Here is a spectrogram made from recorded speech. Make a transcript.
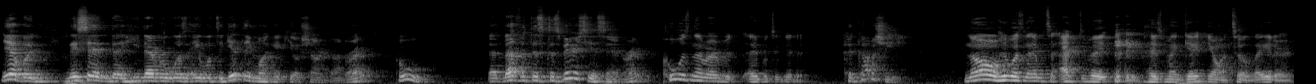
Yeah, but they said that he never was able to get the Mangekyo Sharingan, right? Who? That, that's what this conspiracy is saying, right? Who was never ever able to get it? Kakashi. No, he wasn't able to activate his Mangekyo until later.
